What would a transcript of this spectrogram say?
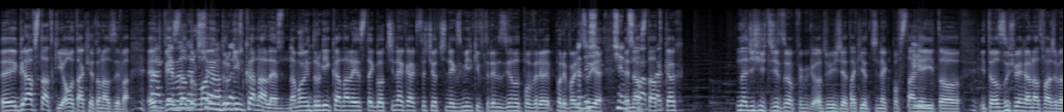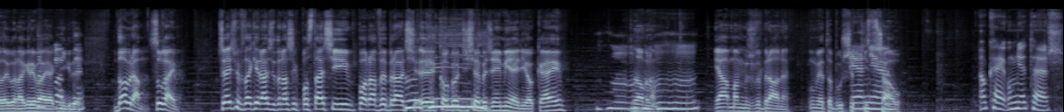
yy, gra w statki, o tak się to nazywa. E, Tak, Więc ja na dru moim drugim kanale, na moim drugim kanale jest tego odcinek, jak chcecie odcinek z Milki, w którym Zionut pory- porywalizuje 10 tysięcy na łapek. statkach. Na 10 tysięcy łapek oczywiście taki odcinek powstanie i to, i to z uśmiechem na twarzy będę go nagrywał jak nigdy. Dobra, słuchaj, przejdźmy w takim razie do naszych postaci, pora wybrać, Okej. kogo dzisiaj będziemy mieli, okej? Mhm, Dobra. mhm. Ja mam już wybrane. U mnie to był szybki Ja nie. strzał. Okej, u mnie też.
